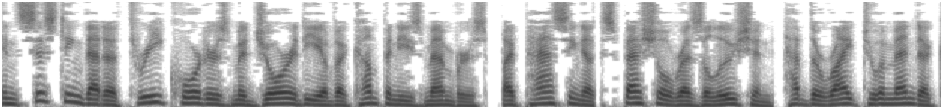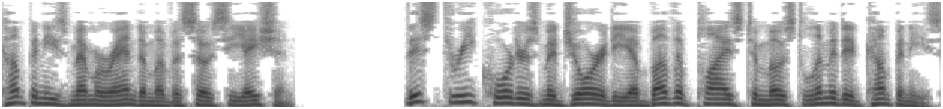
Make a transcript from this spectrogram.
insisting that a three-quarters majority of a company's members, by passing a special resolution, have the right to amend a company's memorandum of association. This three-quarters majority above applies to most limited companies,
